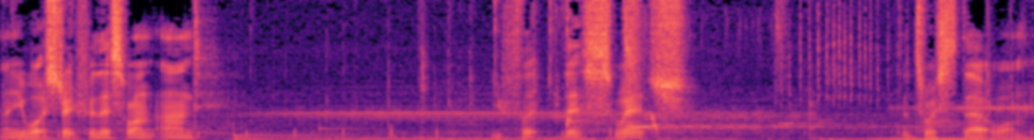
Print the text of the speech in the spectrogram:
And you walk straight through this one and you flip this switch to twist that one.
